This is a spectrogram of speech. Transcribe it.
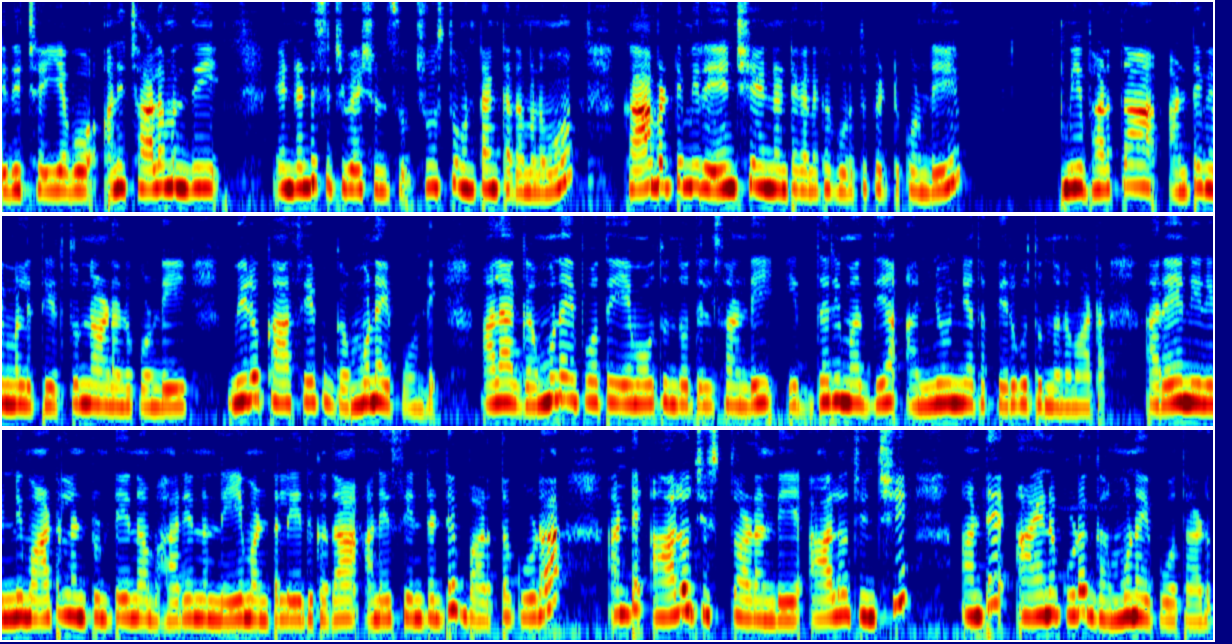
ఏది చెయ్యవు అని చాలామంది ఏంటంటే సిచ్యువేషన్స్ చూస్తూ ఉంటాం కదా మనము. కాబట్టి మీరు ఏం చేయండి అంటే కనుక గుర్తుపెట్టుకోండి. మీ భర్త అంటే మిమ్మల్ని తిడుతున్నాడు అనుకోండి మీరు కాసేపు గమ్మునైపోండి. అలా గమ్మునైపోతే ఏమవుతుందో తెలుసా అండి? ఇద్దరి మధ్య అన్యోన్యత పెరుగుతుందనమాట అరే నేను ఇన్ని మాటలు అంటుంటే నా భార్య నన్ను ఏమంటలేదు కదా అనేసి ఏంటంటే భర్త కూడా అంటే ఆలోచిస్తాడండి. ఆలోచించి అంటే ఆయన కూడా గమ్మునైపోతాడు.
